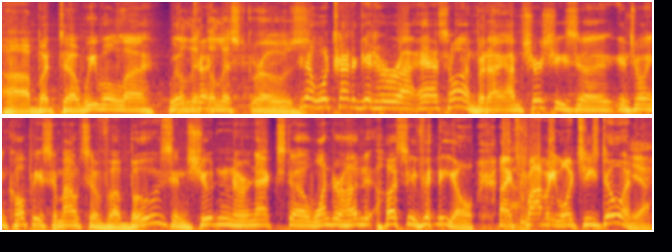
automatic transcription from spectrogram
Uh, but uh, we will uh, The, we'll li- try, the list grows. you know we'll try to get her uh, ass on. But I, I'm sure she's uh, enjoying copious amounts of uh, booze and shooting her next uh, Wonder Hun- Hussy video. That's probably what she's doing. Yeah.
